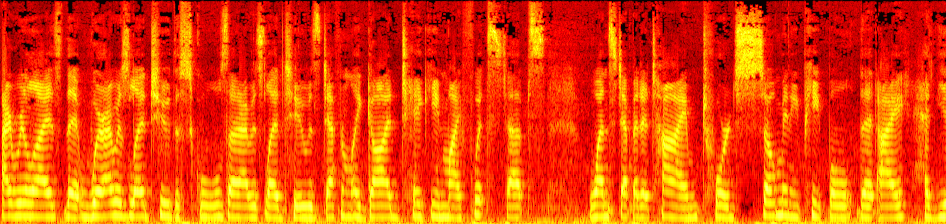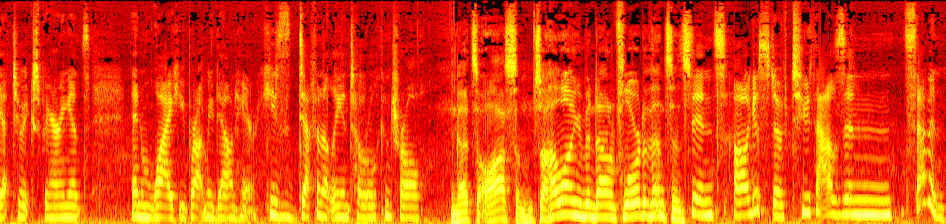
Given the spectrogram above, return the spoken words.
I realized that where I was led to, the schools that I was led to, was definitely God taking my footsteps one step at a time towards so many people that I had yet to experience and why He brought me down here. He's definitely in total control. That's awesome. So how long you been down in Florida then? Since Since August of 2007.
